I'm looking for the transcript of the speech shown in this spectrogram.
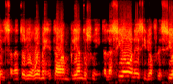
El Sanatorio Güemes estaba ampliando sus instalaciones y le ofreció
